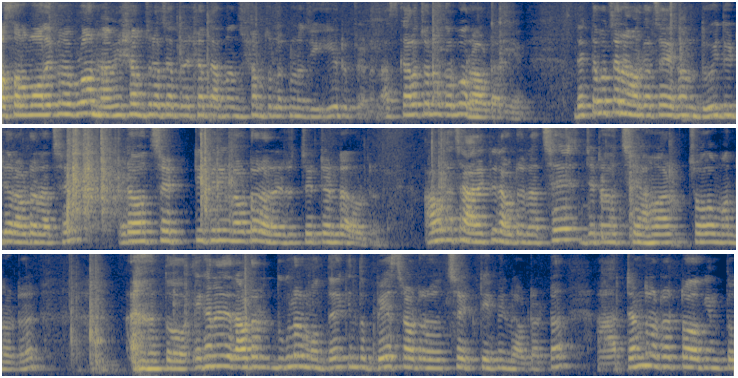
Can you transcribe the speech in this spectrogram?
আসসালামু আলাইকুম এভরিওয়ান, আমি শামসুল আছি আপনাদের সাথে আপনাদের শামসুল টেকনোলজি ইউটিউব চ্যানেল। আজকে আলোচনা রাউটার নিয়ে। দেখতে পাচ্ছেন আমার কাছে এখন দুই দুইটা রাউটার আছে। এটা হচ্ছে রাউটার আর এটা হচ্ছে টেন্ডার রাউটার। আমার কাছে আরেকটি রাউটার আছে, যেটা হচ্ছে আমার চলমান রাউটার। তো এখানে রাউটার দুগুলোর মধ্যে কিন্তু বেস্ট রাউটার হচ্ছে টিফিন রাউটারটা। আর টেন্ডার রাউটারটাও কিন্তু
